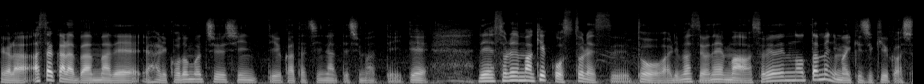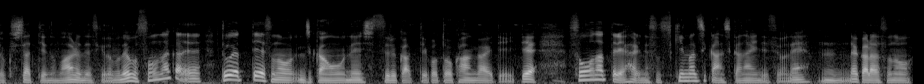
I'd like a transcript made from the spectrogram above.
だから朝から晩までやはり子供中心っていう形になってしまっていてでそれまあ結構ストレス等ありますよね。まあそれのためにま育児休暇を取得したっていうのもあるんですけどもでもその中で、ね、どうやってその時間を捻出するかっていうことを考えていてそうなったらやはりねその隙間時間しかないんですよね、うん、だからその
